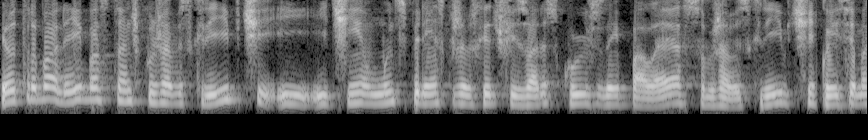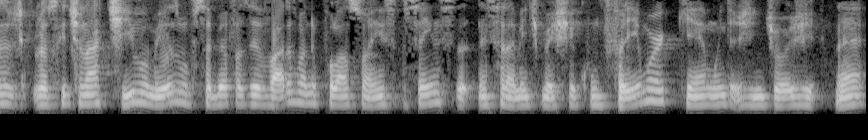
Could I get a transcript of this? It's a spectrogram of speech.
eu trabalhei bastante com JavaScript e, e, tinha muita experiência com JavaScript, fiz vários cursos aí, palestras sobre JavaScript, conhecia mais JavaScript nativo mesmo, sabia fazer várias manipulações sem necessariamente mexer com framework, que é muita gente hoje, né,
